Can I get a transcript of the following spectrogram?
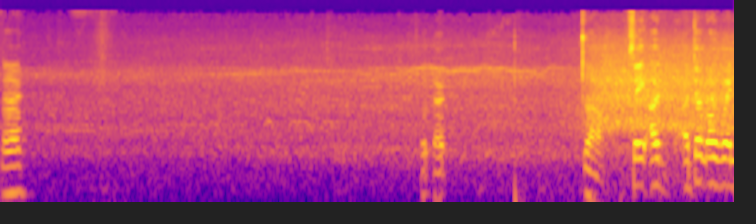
No. Oh, no. Oh. See, I, I don't know when,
